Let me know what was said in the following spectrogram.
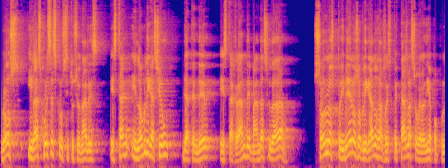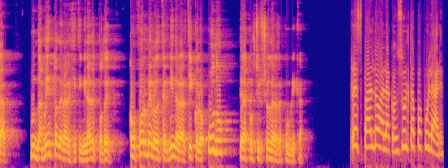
Los y las jueces constitucionales están en la obligación de atender esta gran demanda ciudadana. Son los primeros obligados a respetar la soberanía popular, fundamento de la legitimidad del poder, conforme lo determina el artículo 1 de la Constitución de la República. Respaldo a la consulta popular.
